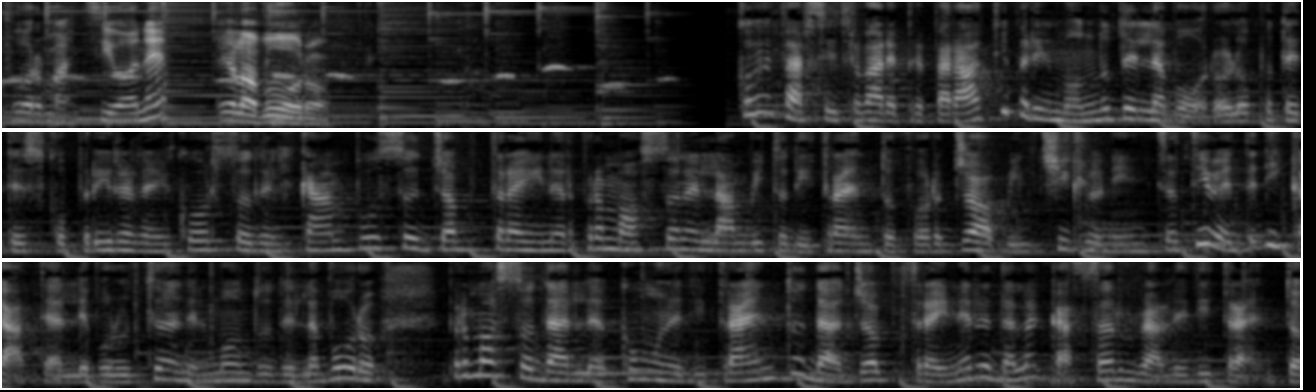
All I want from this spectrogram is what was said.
Formazione E lavoro. Come farsi trovare preparati per il mondo del lavoro? Lo potete scoprire nel corso del campus Job Trainer promosso nell'ambito di Trento for Job, il ciclo di iniziative dedicate all'evoluzione del mondo del lavoro promosso dal Comune di Trento, da Job Trainer e dalla Cassa Rurale di Trento.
